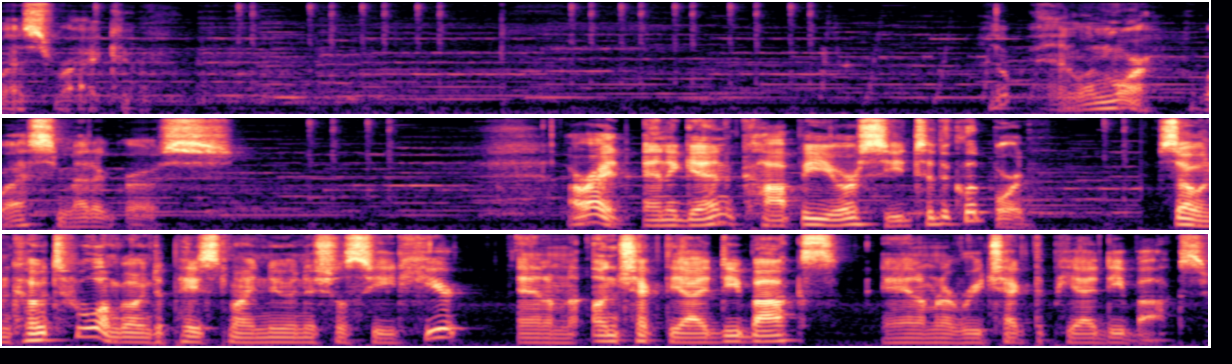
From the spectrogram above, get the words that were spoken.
Wes Raikou. One more. Wes Metagross. Alright, and again, copy your seed to the clipboard. So in CoTool, I'm going to paste my new initial seed here, and I'm going to uncheck the ID box, and I'm going to recheck the PID box.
